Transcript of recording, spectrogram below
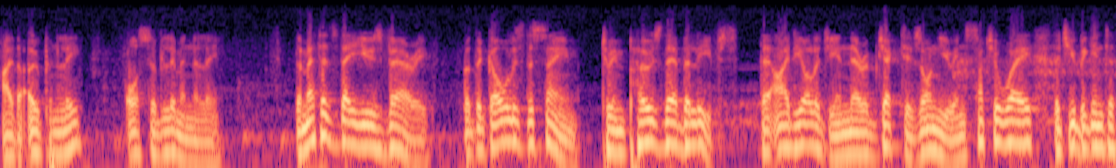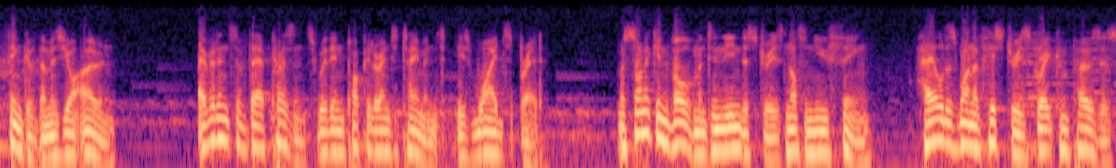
either openly or subliminally. The methods they use vary, but the goal is the same, to impose their beliefs, their ideology and their objectives on you in such a way that you begin to think of them as your own. Evidence of their presence within popular entertainment is widespread. Masonic involvement in the industry is not a new thing. Hailed as one of history's great composers,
